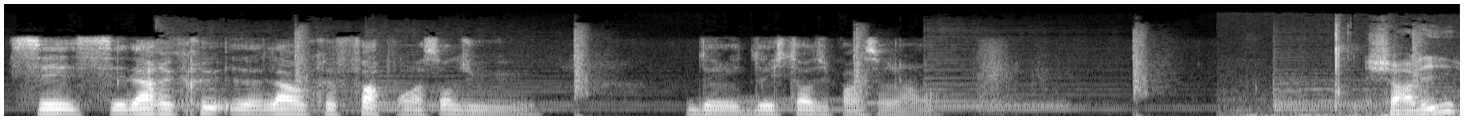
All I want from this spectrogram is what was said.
c'est c'est la recrue, la recrue phare pour l'instant du de, de l'histoire du Paris Saint-Germain. Charlie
